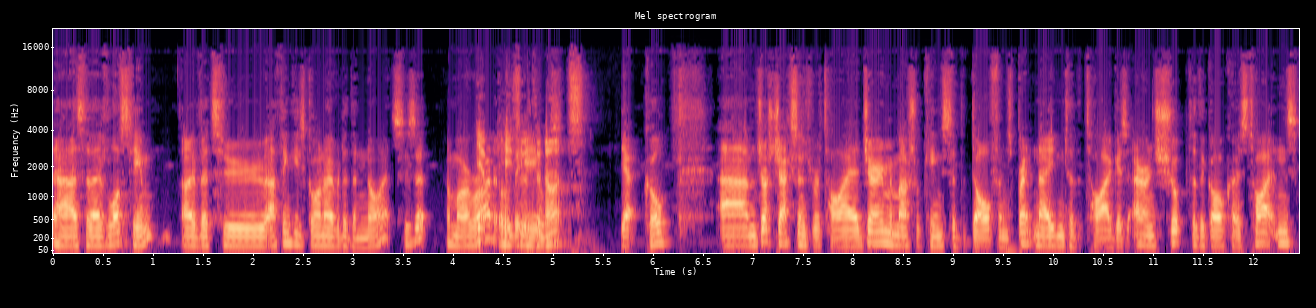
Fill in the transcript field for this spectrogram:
uh, so they've lost him over to I think he's gone over to the Knights. Is it? Am I right? Yep, Or he's with the Knights. Yep, cool. Um, Josh Jackson's retired. Jeremy Marshall King's to the Dolphins. Brent Naden to the Tigers. Aaron Schoupp to the Gold Coast Titans.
